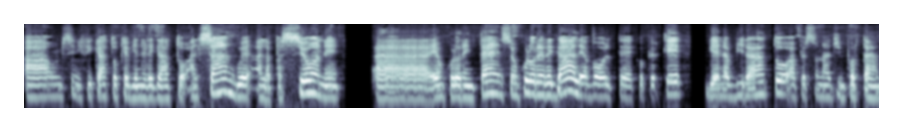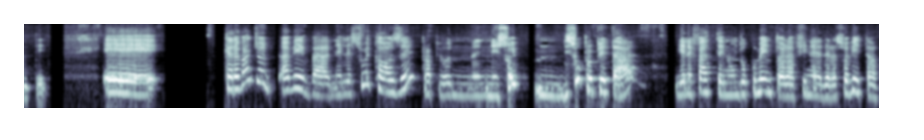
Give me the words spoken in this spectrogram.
ha un significato che viene legato al sangue, alla passione, eh, è un colore intenso, è un colore regale a volte, ecco perché viene abbinato a personaggi importanti. E Caravaggio aveva nelle sue cose, proprio nei, suoi, di sua proprietà, viene fatta in un documento alla fine della sua vita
